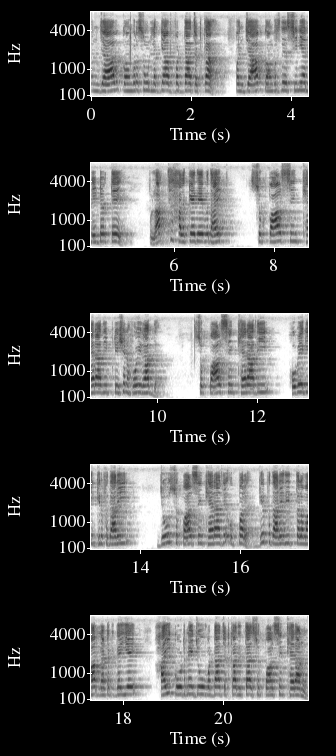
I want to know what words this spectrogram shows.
ਪੰਜਾਬ ਕਾਂਗਰਸ ਨੂੰ ਲੱਗਿਆ ਵੱਡਾ ਝਟਕਾ। ਪੰਜਾਬ ਕਾਂਗਰਸ ਦੇ ਸੀਨੀਅਰ ਲੀਡਰ ਤੇ ਭੁਲੱਥ ਹਲਕੇ ਦੇ ਵਿਧਾਇਕ ਸੁਖਪਾਲ ਸਿੰਘ ਖਹਿਰਾ ਦੀ ਪਟੀਸ਼ਨ ਹੋਈ ਰੱਦ। ਸੁਖਪਾਲ ਸਿੰਘ ਖਹਿਰਾ ਦੀ ਹੋਵੇਗੀ ਗ੍ਰਿਫਤਾਰੀ, ਜੋ ਸੁਖਪਾਲ ਸਿੰਘ ਖਹਿਰਾ ਦੇ ਉੱਪਰ ਗ੍ਰਿਫਤਾਰੀ ਦੀ ਤਲਵਾਰ ਲਟਕ ਗਈ ਏ। ਹਾਈ ਕੋਰਟ ਨੇ ਜੋ ਵੱਡਾ ਝਟਕਾ ਦਿੱਤਾ ਸੁਖਪਾਲ ਸਿੰਘ ਖਹਿਰਾ ਨੂੰ,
